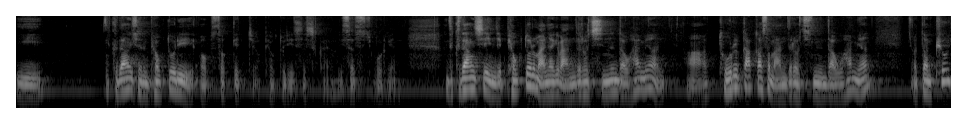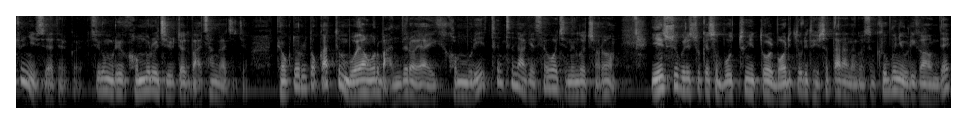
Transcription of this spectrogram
이 그 당시에는 벽돌이 없었겠죠. 벽돌이 있었을까요? 있었을지 모르겠는데. 근데 그 당시에 이제 벽돌을 만약에 만들어 짓는다고 하면 아, 돌을 깎아서 만들어 짓는다고 하면 어떤 표준이 있어야 될 거예요. 지금 우리가 건물을 지을 때도 마찬가지죠. 벽돌을 똑같은 모양으로 만들어야 이 건물이 튼튼하게 세워지는 것처럼 예수 그리스도께서 모퉁이 돌, 머릿돌이 되셨다라는 것은 그분이 우리 가운데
